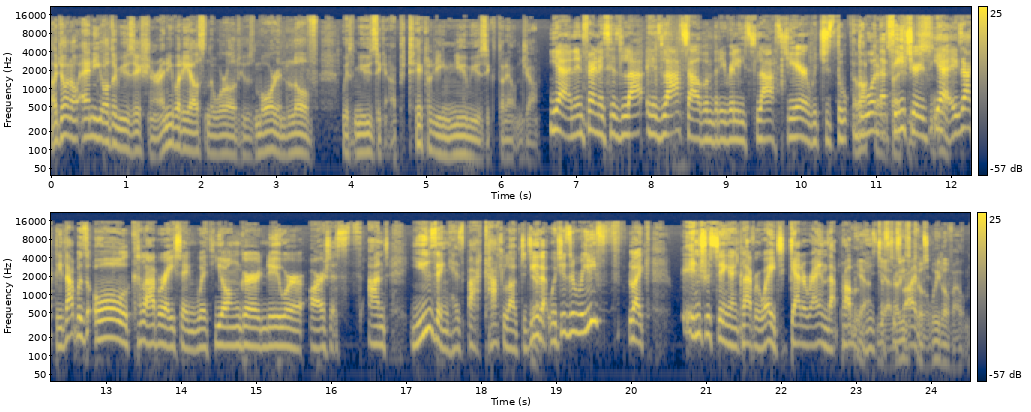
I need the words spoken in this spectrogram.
I don't know any other musician or anybody else in the world who's more in love with music, uh, particularly new music, than Elton John. Yeah, and in fairness, his la- his last album that he released last year, which is the, the, one that Sessions, features, yeah, yeah. exactly, that was all collaborating with younger, newer artists and using his back catalogue to do that, which is a really f- like interesting and clever way to get around that problem he's just yeah, no, described. he's cool. We love Elton.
